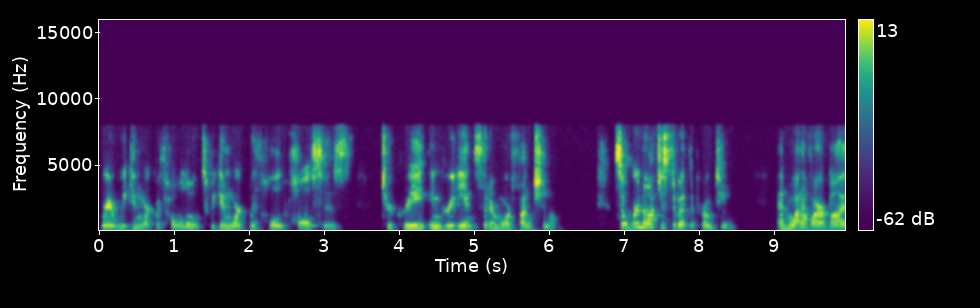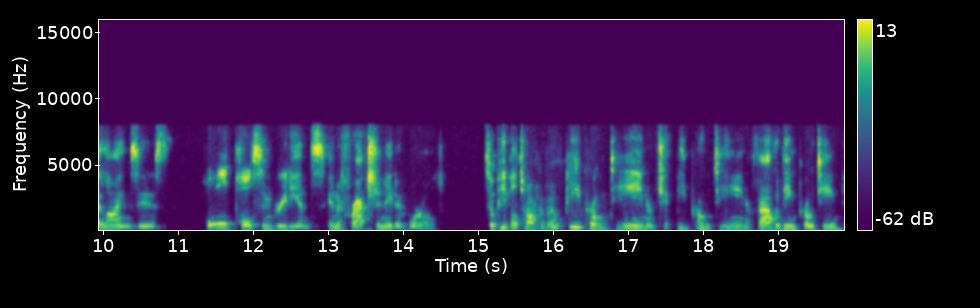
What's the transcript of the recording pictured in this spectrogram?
where we can work with whole oats, we can work with whole pulses to create ingredients that are more functional. So we're not just about the protein. And one of our bylines is whole pulse ingredients in a fractionated world. So people talk about pea protein or chickpea protein or fava bean protein,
